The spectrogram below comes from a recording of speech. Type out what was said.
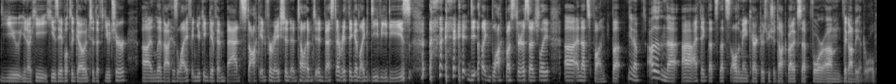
you you know he he's able to go into the future uh, and live out his life and you can give him bad stock information and tell him to invest everything in like dvds like blockbuster essentially uh, and that's fun but you know other than that uh, i think that's that's all the main characters we should talk about except for um, the god of the underworld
